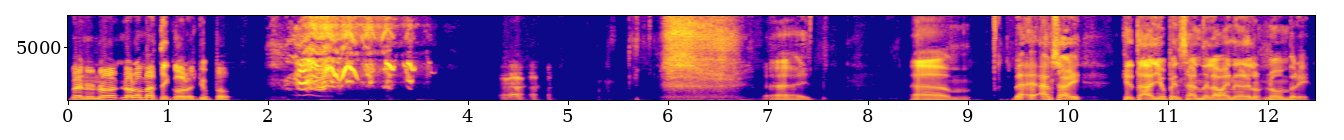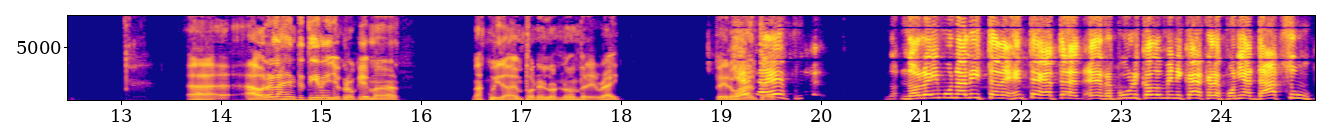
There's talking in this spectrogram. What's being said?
Bueno, no, no lo masticó, lo chupó. Ay. Um, I'm sorry, que estaba yo pensando en la vaina de los nombres. Ah, ahora la gente tiene, yo creo que más, más cuidado en poner los nombres, right? Pero antes, es- no, no leímos una lista de gente hasta en República Dominicana que le ponía Datsun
